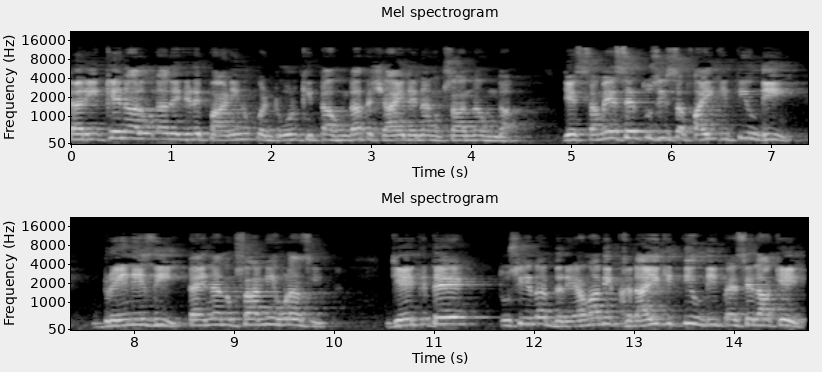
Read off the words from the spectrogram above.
ਤਰੀਕੇ ਨਾਲ ਉਹਨਾਂ ਦੇ ਜਿਹੜੇ ਪਾਣੀ ਨੂੰ ਕੰਟਰੋਲ ਕੀਤਾ ਹੁੰਦਾ ਤਾਂ ਸ਼ਾਇਦ ਇਹਨਾਂ ਨੁਕਸਾਨ ਨਾ ਹੁੰਦਾ। ਜੇ ਸਮੇਂ ਸਿਰ ਤੁਸੀਂ ਸਫ਼ਾਈ ਕੀਤੀ ਹੁੰਦੀ ਡਰੇਨੇਜ ਦੀ, ਤਾਂ ਇਹਨਾਂ ਨੁਕਸਾਨ ਨਹੀਂ ਹੋਣਾ ਸੀ। ਜੇ ਕਿਤੇ ਤੁਸੀਂ ਇਹਨਾਂ ਦਰਿਆਵਾਂ ਦੀ ਖਦਾਈ ਕੀਤੀ ਹੁੰਦੀ ਪੈਸੇ ਲਾ ਕੇ,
